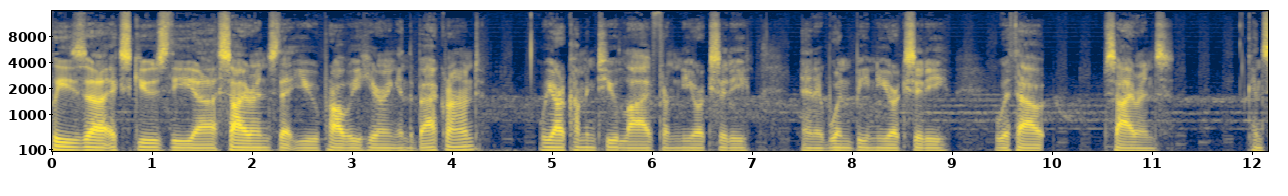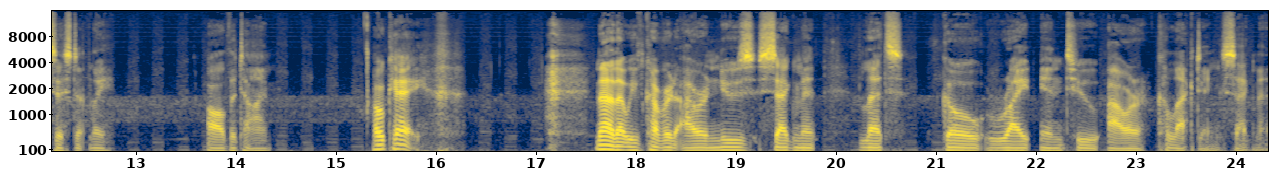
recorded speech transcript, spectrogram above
please uh, excuse the uh, sirens that you're probably hearing in the background. We are coming to you live from New York City, and it wouldn't be New York City without sirens consistently all the time. Okay. now that we've covered our news segment, let's go right into our collecting segment.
